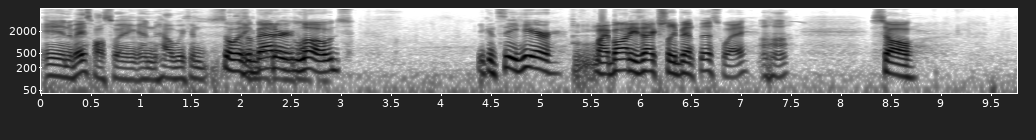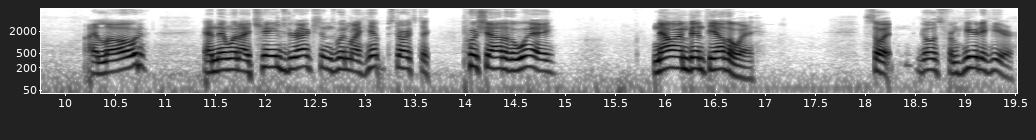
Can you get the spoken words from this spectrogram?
in a baseball swing and how we can. So as a think about that batter loads, you can see here, my body's actually bent this way. Uh-huh. So I load, and then when I change directions, when my hip starts to push out of the way, now I'm bent the other way. So it goes from here to here.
